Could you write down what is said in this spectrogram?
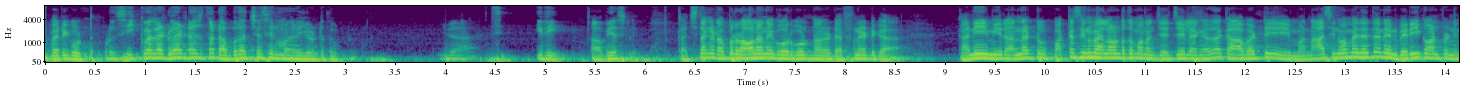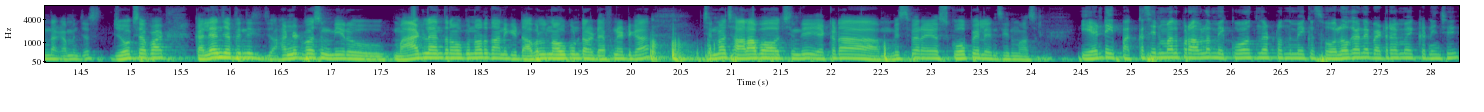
వెరీ గుడ్ ఇప్పుడు సీక్వెల్ అడ్వాంటేజ్తో డబ్బులు వచ్చే సినిమా అని ఉంటుంది ఇప్పుడు. ఇదా? ఇది ఆబ్వియస్లీ ఖచ్చితంగా డబ్బులు రావాలనే కోరుకుంటున్నాను డెఫినెట్గా కానీ మీరు అన్నట్టు పక్క సినిమా ఎలా ఉంటుందో మనం జడ్జ్ చేయలేం కదా. కాబట్టి మన నా సినిమా మీద అయితే నేను వెరీ కాన్ఫిడెంట్ ఇందాక. Mean just jokes apart Kalyan చెప్పింది హండ్రెడ్ పర్సెంట్ మీరు మాటలు ఎంత నవ్వుకున్నారో దానికి డబుల్ నవ్వుకుంటారు డెఫినెట్గా సినిమా చాలా బాగా వచ్చింది. ఎక్కడ మిస్ఫేర్ అయ్యే స్కోపే లేని సినిమా అసలు. ఏంటి ఈ పక్క సినిమాల ప్రాబ్లం ఎక్కువ అవుతున్నట్టుంది. మీకు సోలోగానే బెటర్ ఏమో ఇక్కడి నుంచి?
